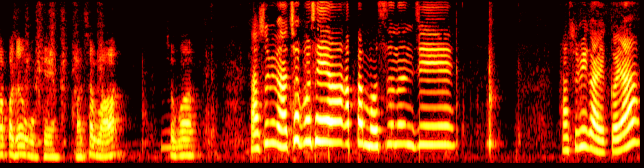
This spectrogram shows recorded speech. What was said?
아빠 적어볼게. 맞춰봐. 줘봐. 다솜이 맞춰보세요. 아빠 뭐 쓰는지. 다솜이가 할 거야?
